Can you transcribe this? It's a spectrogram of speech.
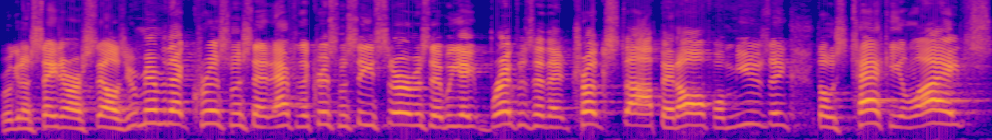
we're going to say to ourselves, you remember that Christmas, that after the Christmas Eve service, that we ate breakfast at that truck stop, that awful music, those tacky lights,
